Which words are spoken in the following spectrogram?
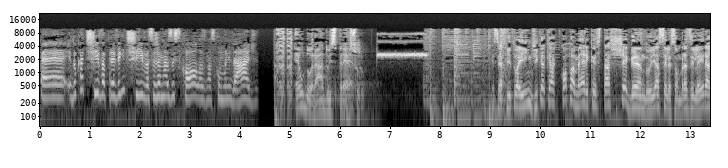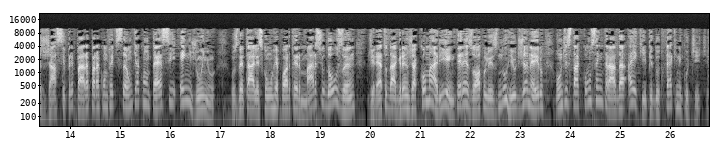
é, educativa, preventiva, seja nas escolas, nas comunidades. Eldorado Expresso. Esse apito aí indica que a Copa América está chegando e a seleção brasileira já se prepara para a competição que acontece em junho. Os detalhes com o repórter Márcio Douzan, direto da Granja Comaria, em Teresópolis, no Rio de Janeiro, onde está concentrada a equipe do técnico Tite.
